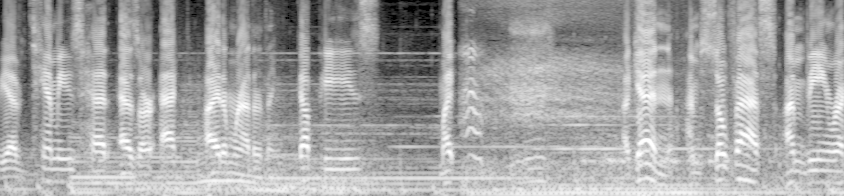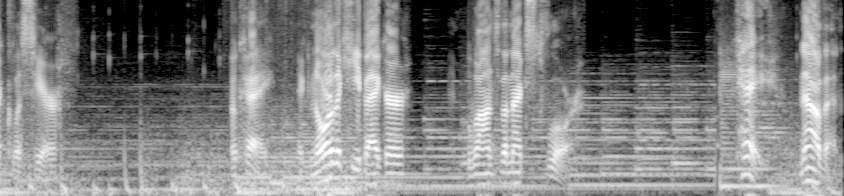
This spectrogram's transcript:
We have Tammy's head as our act item rather than Guppy's. My... Again, I'm so fast, I'm being reckless here. Okay, ignore the Key Beggar and move on to the next floor. Okay, now then.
